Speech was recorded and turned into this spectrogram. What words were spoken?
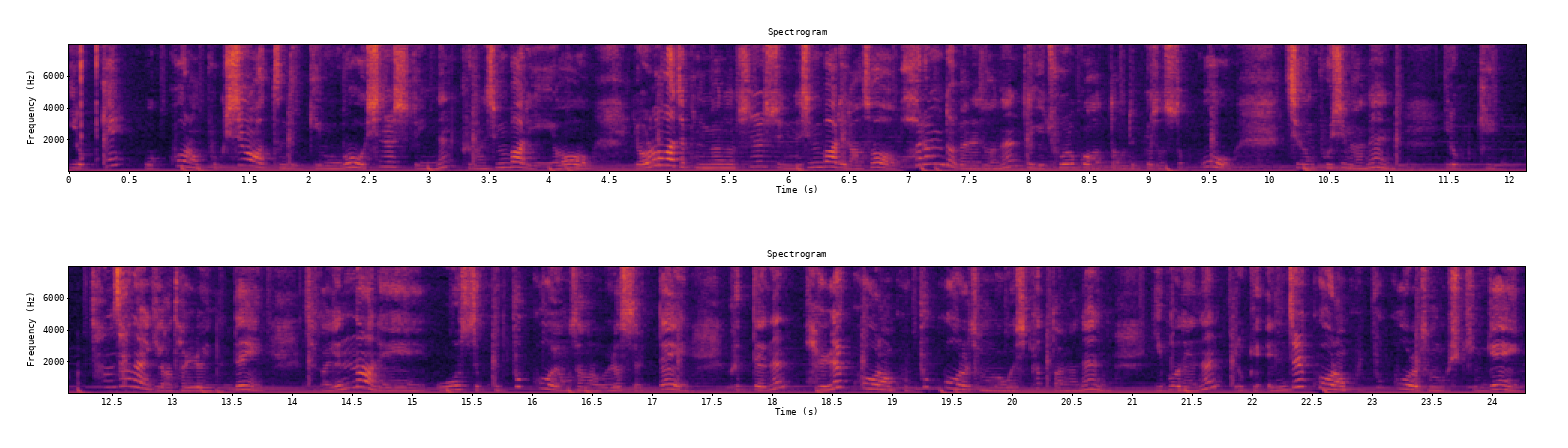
이렇게 워커랑 복싱어 같은 느낌으로 신을 수도 있는 그런 신발이에요. 여러 가지 방면으로 신을 수 있는 신발이라서 활용도 면에서는 되게 좋을 것 같다고 느껴졌었고 지금 보시면은 이렇게 천사날개가 달려있는데 제가 옛날에 오어스 고프코어 영상을 올렸을 때 그때는 발레코어랑 고프코어를 접목을 시켰다면은 이번에는 이렇게 엔젤코어랑 고프코어를 접목시킨 게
